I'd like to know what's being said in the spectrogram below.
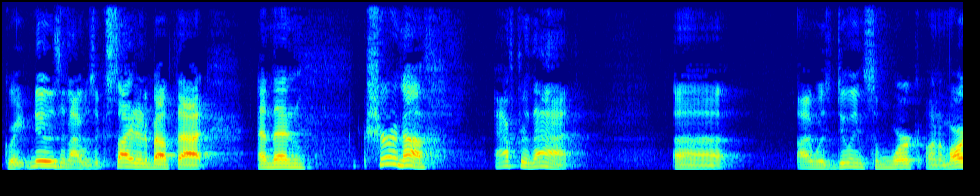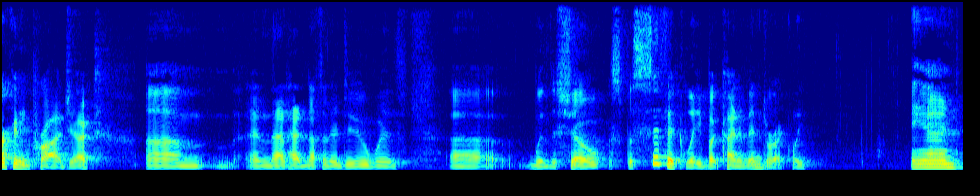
great news, and I was excited about that. And then, sure enough, after that, uh, I was doing some work on a marketing project um, and that had nothing to do with uh, with the show specifically, but kind of indirectly. And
